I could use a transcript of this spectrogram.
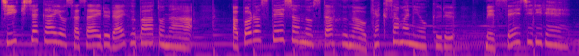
地域社会を支えるライフパートナーアポロステーションのスタッフがお客様に送るメッセージリレー。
